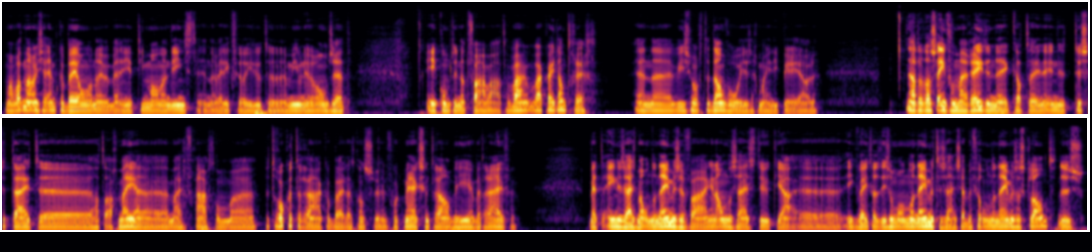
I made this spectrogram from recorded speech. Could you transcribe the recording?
Maar wat nou als je MKB-ondernemer bent en je hebt die man in dienst en dan weet ik veel, je doet een miljoen euro omzet en je komt in dat vaarwater. Waar, waar kan je dan terecht? En wie zorgt er dan voor je, zeg maar, in die periode? Nou, dat was een van mijn redenen. Ik had in, de tussentijd uh, had Achmea uh, mij gevraagd om uh, betrokken te raken bij dat concern voor het merk Centraal Beheer Bedrijven. Met enerzijds mijn ondernemerservaring en anderzijds natuurlijk, ja, ik weet wat het is om ondernemer te zijn. Ze hebben veel ondernemers als klant, dus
